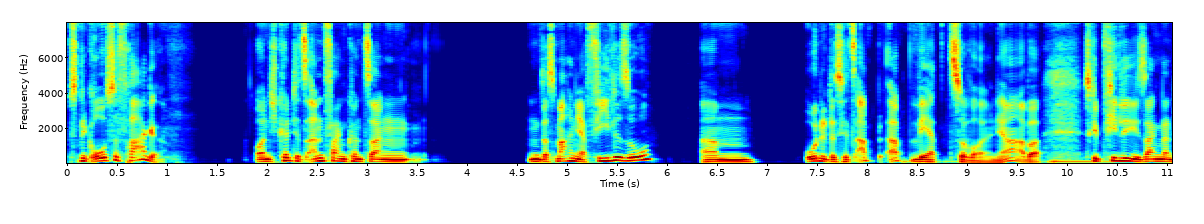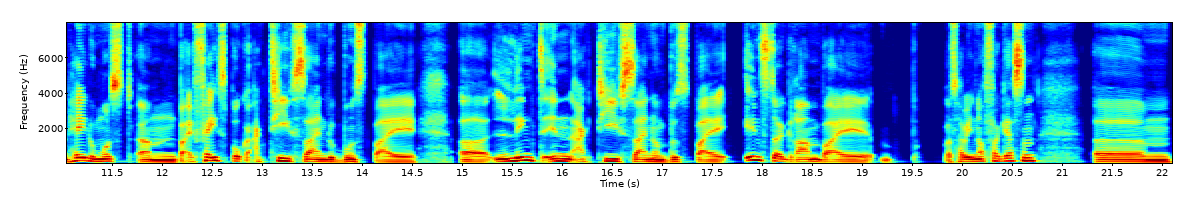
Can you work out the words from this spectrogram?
Das ist eine große Frage. Und ich könnte jetzt anfangen, könnte sagen, das machen ja viele so, ähm, ohne das jetzt ab, abwerten zu wollen, ja. Aber es gibt viele, die sagen dann, hey, du musst ähm, bei Facebook aktiv sein, du musst bei äh, LinkedIn aktiv sein und bist bei Instagram, bei was habe ich noch vergessen? Ähm,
